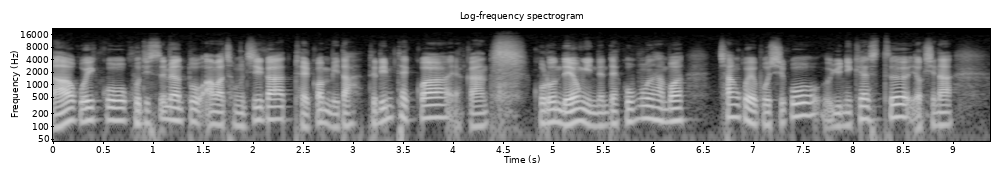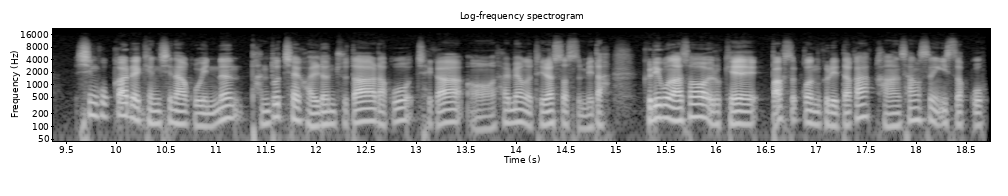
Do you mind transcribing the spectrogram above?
나오고 있고 곧 있으면 또 아마 정지가 될 겁니다. 드림텍과 약간 그런 내용이 있는데 그 부분 한번 참고해 보시고 유니퀘스트 역시나 신고가를 갱신하고 있는 반도체 관련주다라고 제가 어, 설명을 드렸었습니다. 그리고 나서 이렇게 박스권 그리다가 강한 상승이 있었고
